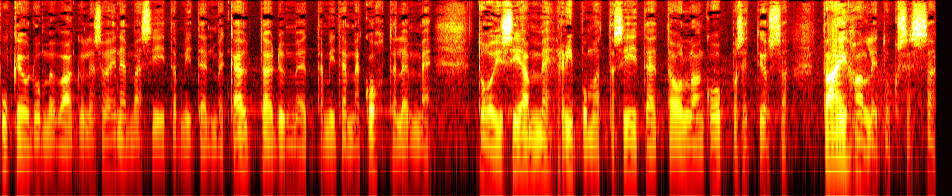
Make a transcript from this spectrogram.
pukeudumme, vaan kyllä se on enemmän siitä, miten me käyttäydymme, että miten me kohtelemme toisiamme, riippumatta siitä, että ollaanko oppositiossa tai hallituksessa.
